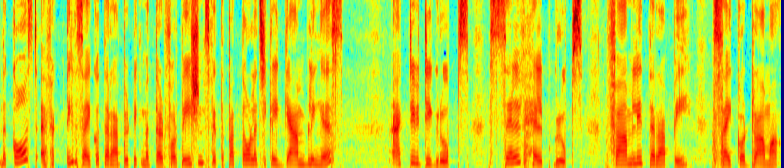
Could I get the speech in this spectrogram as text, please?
The cost effective psychotherapeutic method for patients with pathological gambling is activity groups, self help groups, family therapy, psychodrama.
